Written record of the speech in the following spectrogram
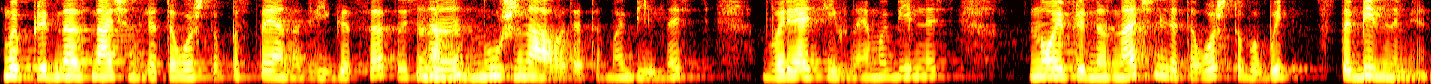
Мы предназначены для того, чтобы постоянно двигаться, то есть есть mm-hmm. нам нужна вот эта мобильность, вариативная мобильность, но и предназначена для того, чтобы быть стабильными,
